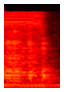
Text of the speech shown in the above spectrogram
you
